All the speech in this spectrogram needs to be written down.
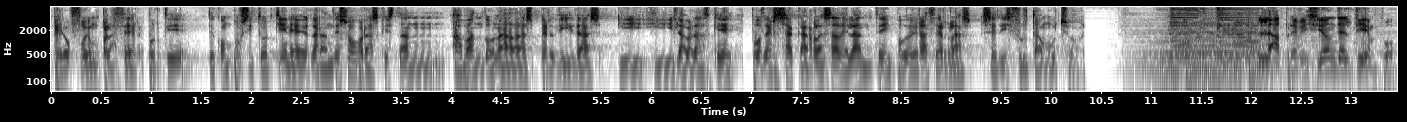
Pero fue un placer porque este compositor tiene grandes obras que están abandonadas, perdidas y, y la verdad que poder sacarlas adelante y poder hacerlas se disfruta mucho. La previsión del tiempo.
